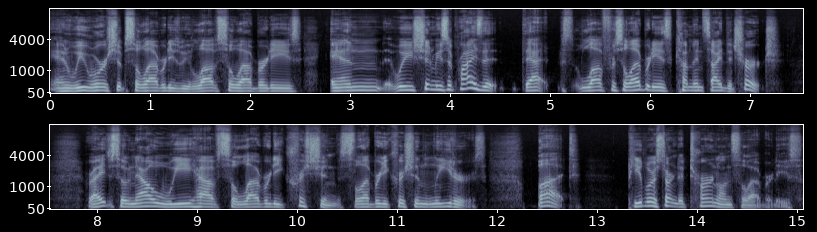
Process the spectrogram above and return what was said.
And we worship celebrities, we love celebrities, and we shouldn't be surprised that that love for celebrity has come inside the church, right? So now we have celebrity Christians, celebrity Christian leaders. But people are starting to turn on celebrities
